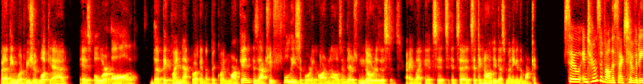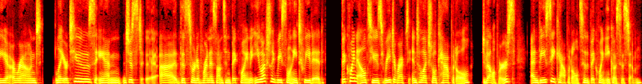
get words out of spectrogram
But I think what we should look at is overall the Bitcoin network and the Bitcoin market is actually fully supporting ordinals and there's no resistance, right? Like it's it's it's a it's a technology that's winning in the market. So in terms of all this activity around layer twos and just uh, sort of renaissance in Bitcoin, you actually recently tweeted Bitcoin L2s redirect intellectual capital developers and VC capital to the Bitcoin ecosystem.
